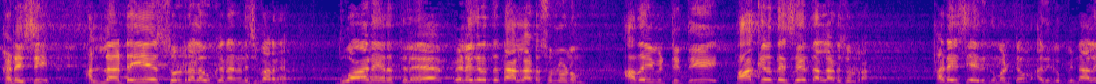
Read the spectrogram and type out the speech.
கடைசி. அல்லாட்டையே சொல்ற அளவுக்கு நான் நினைச்சு பாருங்க. துவா நேரத்தில் விலகிறத தான் அல்லாட்ட சொல்லணும். அதை விட்டுட்டு பார்க்கறத சேர்த்து அல்லாட்ட சொல்கிறான் கடைசியாக இதுக்கு மட்டும் அதுக்கு பின்னால்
